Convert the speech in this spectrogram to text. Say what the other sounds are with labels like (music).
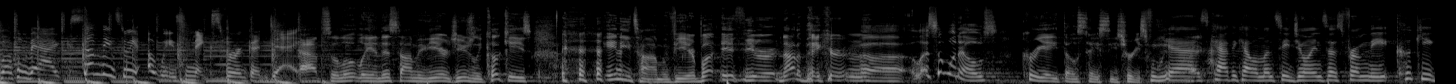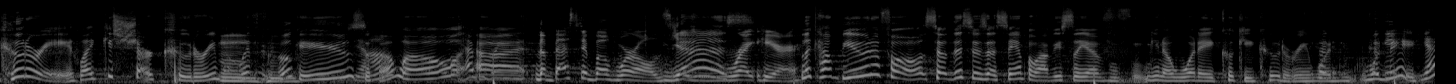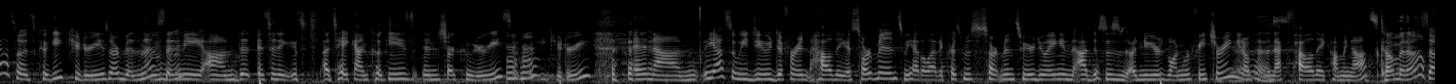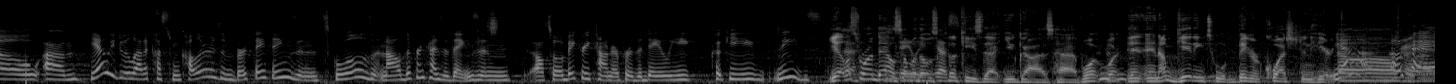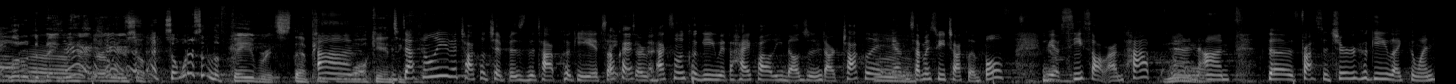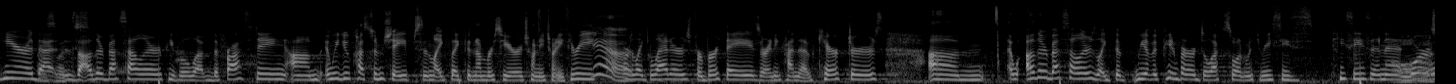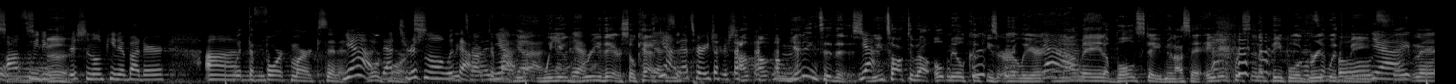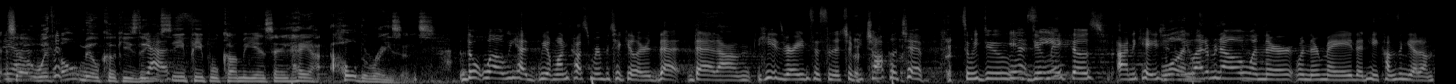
Welcome back. Something sweet always makes for a good day. Absolutely, and this time of year it's usually cookies, (laughs) any time of year. But if you're not a baker, uh, let someone else create those tasty treats for you. Yes, right? Kathy Calamunci joins us from the Cookiecuterie, like a charcuterie, but with cookies. Yeah. Hello. Yeah, Uh, bringing the best of both worlds. is Yes. right here. Look how beautiful. So this is a sample, obviously, of, you know, what a cookiecuterie would, would Cookie- be. Yeah, so it's Cookiecuterie is our business, and we um, it's, an, it's a take on cookies and charcuterie, so Cookiecuterie, (laughs) and um, yeah, so we do different holiday assortments. We had a lot of Christmas assortments we were doing, and uh, this is a New Year's one we're featuring. You know, 'cause the next holiday coming up. It's coming up. So um, yeah, we do a lot of custom colors and birthday things, and schools, and all different kinds of things, and also a bakery counter for the daily cookie needs. Yeah, let's run down some of those yes. cookies that you guys have. What, what, and, and I'm getting to a bigger question here. Yeah. okay. A little debate we had Sure, earlier. So, so what are some of the favorites that people walk in to get? Um, Definitely the chocolate chip is the top cookie. It's like Okay. it's an excellent cookie with a high quality Belgian dark chocolate Mm. and semi-sweet chocolate both. We have sea salt on top and um, the frosted sugar cookie like the one here that looks is the other bestseller. People love the frosting um, and we do custom shapes and like like the numbers here 2023 Yeah. or like letters for birthdays or any kind of characters. Um, other bestsellers like the we have a peanut butter deluxe one with Reese's Pieces in it or also sounds we do good. traditional peanut butter. Um, With the fork marks in it. yeah, Fork that's marks. traditional with We that talked one. about yeah. that. We Yeah. agree there. So, Kathy, Yeah, that's very traditional. I'm, I'm- I'm getting to this. Yeah. We talked about oatmeal cookies earlier, and I (laughs) made a bold statement. I said 80% of people (laughs) agree a with bold me. Yeah. statement. Yeah. So with oatmeal cookies, do Yes. you see people coming in saying, "Hey, I- hold the raisins"? The, well, we had we had one customer in particular that that um, he's very insistent it should be chocolate chip. So we do (laughs) Yeah, we do see? make those on occasion. One. We let him know when they're when they're made, and he comes and get them,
